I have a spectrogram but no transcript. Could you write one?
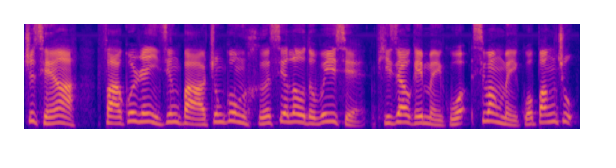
之前啊，法国人已经把中共核泄漏的危险提交给美国，希望美国帮助。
